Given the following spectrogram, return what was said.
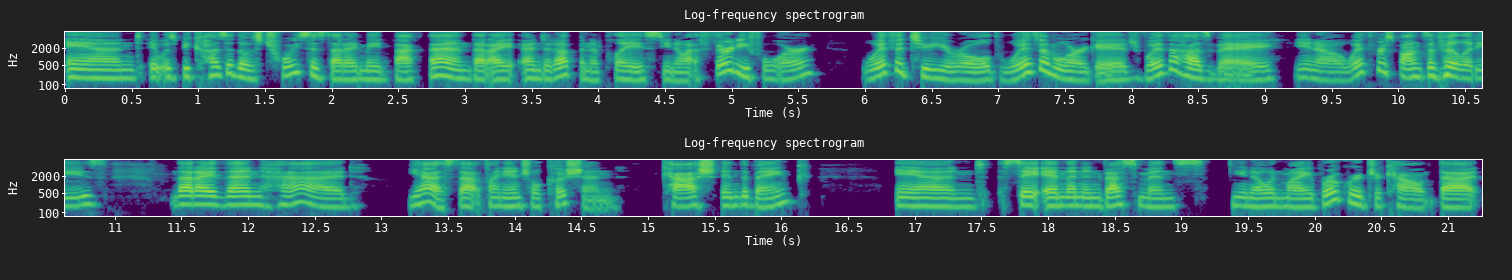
And it was because of those choices that I made back then that I ended up in a place, you know, at 34 with a two year old, with a mortgage, with a husband, you know, with responsibilities that I then had, yes, that financial cushion, cash in the bank and say, and then investments, you know, in my brokerage account that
